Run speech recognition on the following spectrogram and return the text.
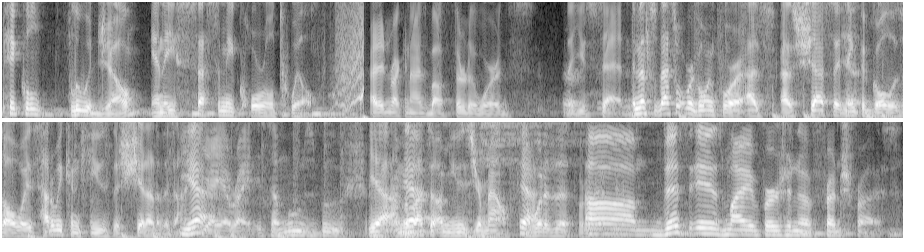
pickled fluid gel, and a sesame coral tuile. I didn't recognize about a third of the words that you said. And that's that's what we're going for as as chefs. I think the goal is always how do we confuse the shit out of the diner? Yeah. yeah, yeah, right. It's a moose bouche. Yeah, I'm Yeah. about to amuse your mouth. Yeah. What is this? What do Um, this is my version of French fries.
